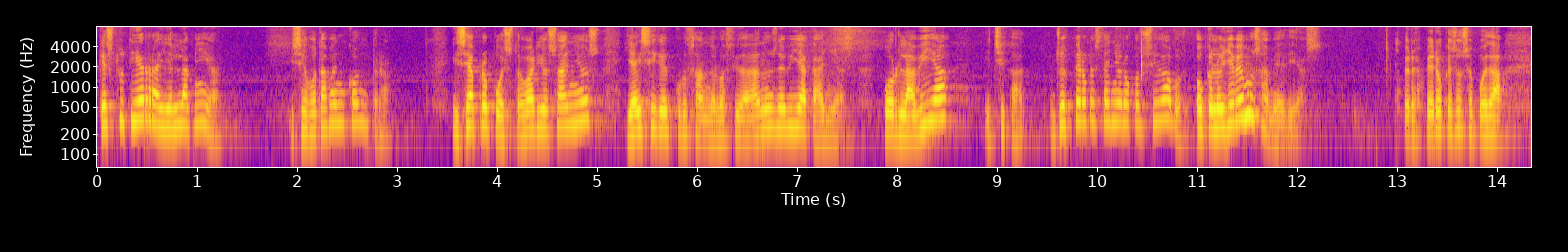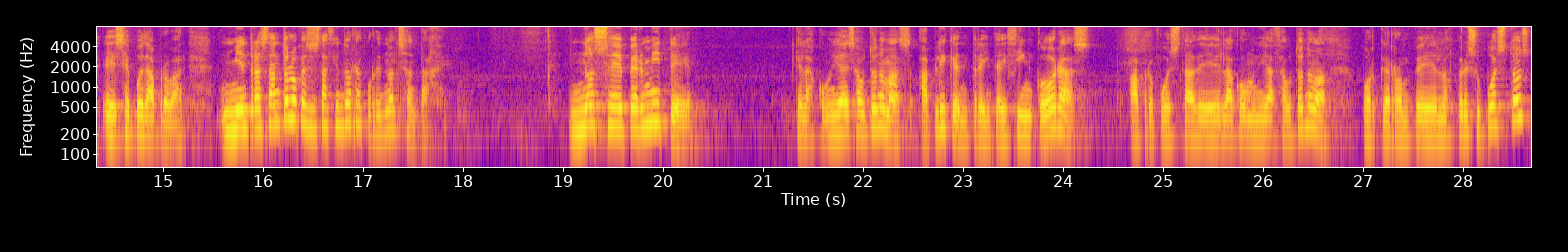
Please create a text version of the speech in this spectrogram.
que es tu tierra y es la mía, y se votaba en contra. Y se ha propuesto varios años y ahí siguen cruzando los ciudadanos de Villacañas por la vía, y chica, yo espero que este año lo consigamos, o que lo llevemos a medias pero espero que eso se pueda, eh, se pueda aprobar. Mientras tanto, lo que se está haciendo es recurriendo al chantaje. No se permite que las comunidades autónomas apliquen 35 horas a propuesta de la comunidad autónoma porque rompe los presupuestos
